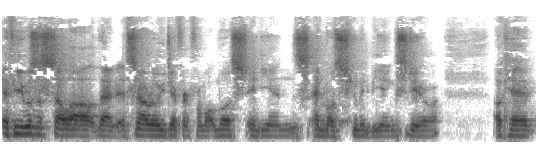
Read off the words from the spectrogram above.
if he was a sellout, then it's not really different from what most Indians and most human beings do. Okay,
